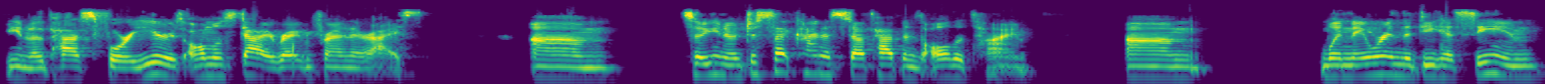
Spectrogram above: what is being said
you know the past four years almost die right in front of their eyes. Um, so you know just that kind of stuff happens all the time. Um, when they were in the DGCIM,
